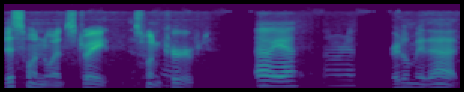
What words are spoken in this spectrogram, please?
this one went straight, this one Yeah. curved. oh yeah, I don't know. Riddle me that.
